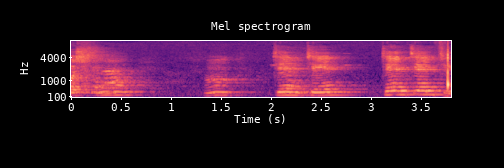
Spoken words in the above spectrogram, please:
Überschwemmung, hm? Jen, Jen, Jen, Jen, Jen.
